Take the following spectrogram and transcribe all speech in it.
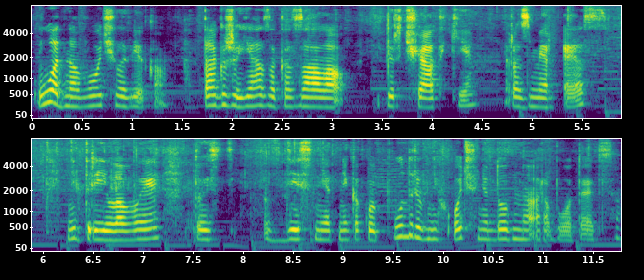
у одного человека. Также я заказала перчатки размер S, нитриловые, то есть здесь нет никакой пудры, в них очень удобно работается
